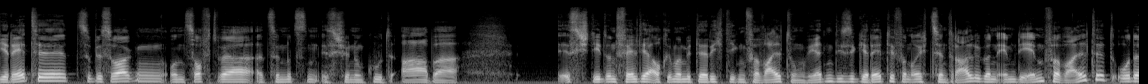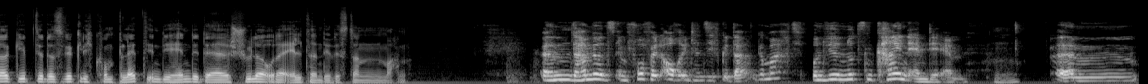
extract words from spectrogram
Geräte zu besorgen und Software äh, zu nutzen ist schön und gut, aber es steht und fällt ja auch immer mit der richtigen Verwaltung. Werden diese Geräte von euch zentral über ein MDM verwaltet oder gebt ihr das wirklich komplett in die Hände der Schüler oder Eltern, die das dann machen? Ähm, da haben wir uns im Vorfeld auch intensiv Gedanken gemacht und wir nutzen kein MDM. Mhm. Ähm,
